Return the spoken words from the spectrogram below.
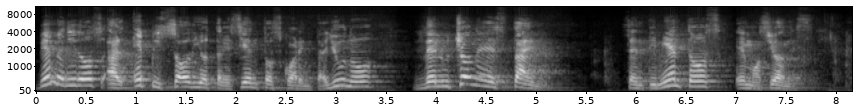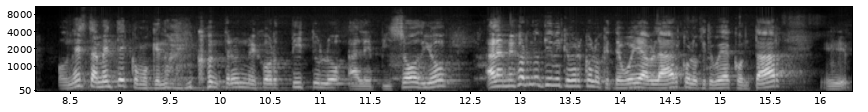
Bienvenidos al episodio 341 de Luchones Time. Sentimientos, emociones. Honestamente, como que no encontré un mejor título al episodio. A lo mejor no tiene que ver con lo que te voy a hablar, con lo que te voy a contar. Eh,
